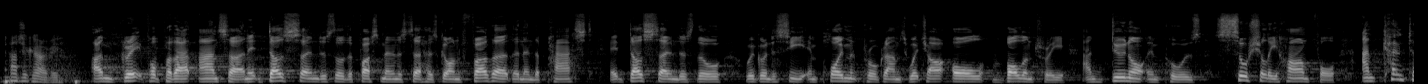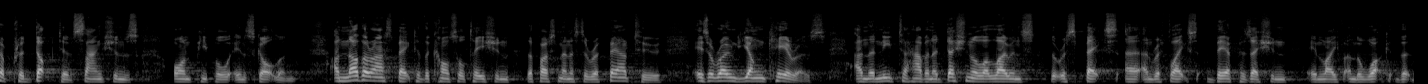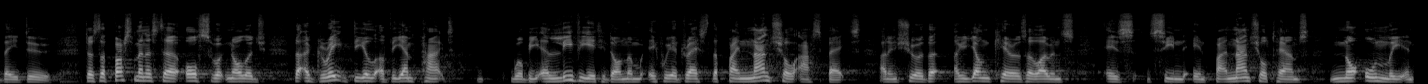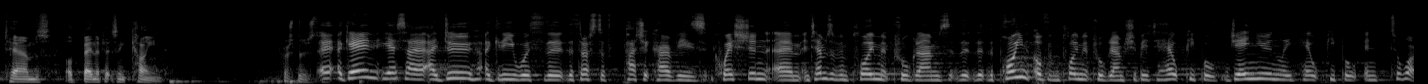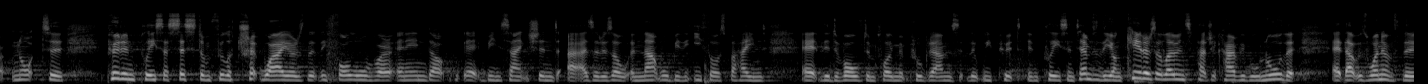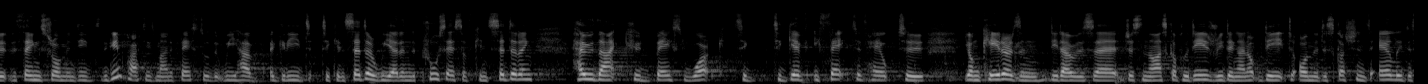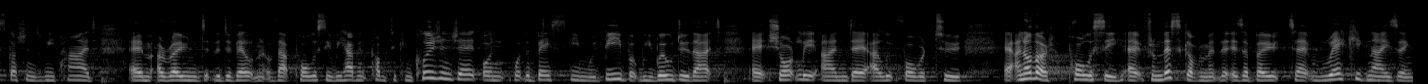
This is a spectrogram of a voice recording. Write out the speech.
Patrick Harvey. I'm grateful for that answer, and it does sound as though the First Minister has gone further than in the past. It does sound as though we're going to see employment programmes which are all voluntary and do not impose socially harmful and counterproductive sanctions on people in Scotland. Another aspect of the consultation the First Minister referred to is around young carers and the need to have an additional allowance that respects uh, and reflects their position in life and the work that they do. Does the First Minister also acknowledge that a great deal of the impact will be alleviated on them if we address the financial aspects and ensure that a young carer's allowance is seen in financial terms, not only in terms of benefits in kind. First Minister. Uh, again, yes, I, I do agree with the, the thrust of Patrick Harvey's question. Um, in terms of employment programmes, the, the, the point of employment programmes should be to help people, genuinely help people into work, not to put in place a system full of tripwires that they fall over and end up uh, being sanctioned as a result. And that will be the ethos behind uh, the devolved employment programmes that we put in place. In terms of the Young Carers Allowance, Patrick Harvey will know that uh, that was one of the, the things from, indeed, the Green Party's manifesto that we have agreed to consider. We are in the process process of considering how that could best work to to give effective help to young carers. And indeed, I was uh, just in the last couple of days reading an update on the discussions, early discussions we've had um, around the development of that policy. We haven't come to conclusions yet on what the best scheme would be, but we will do that uh, shortly. And uh, I look forward to uh, another policy uh, from this government that is about uh, recognising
